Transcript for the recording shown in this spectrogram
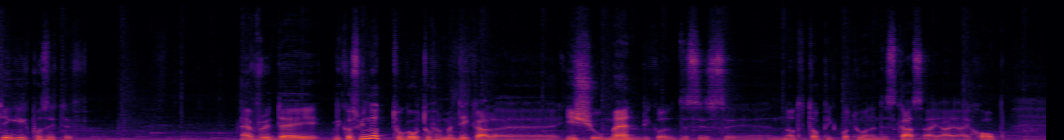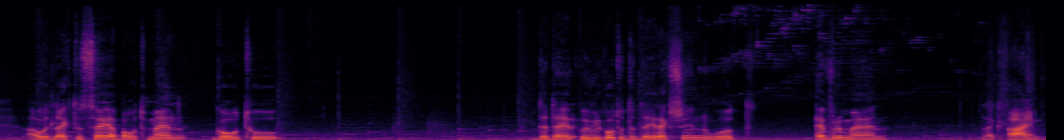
thinking positive. Every day, because we not to go to a medical uh, issue, men, because this is uh, not a topic what we want to discuss. I, I, I hope. I would like to say about men go to the we will go to the direction what every man like I'm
